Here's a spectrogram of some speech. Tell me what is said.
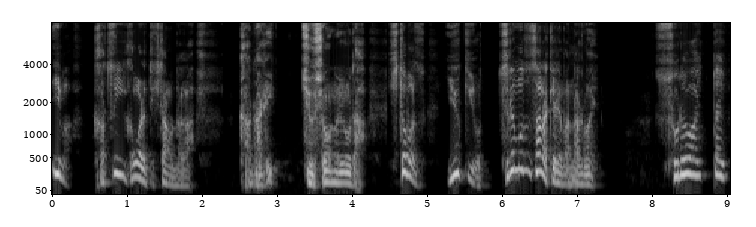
今、担ぎ込まれてきたのだが、かなり重傷のようだ。ひとまず、雪を連れ戻さなければなるまい。それは一体、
